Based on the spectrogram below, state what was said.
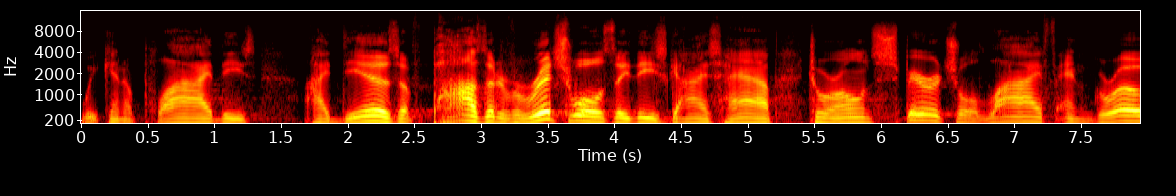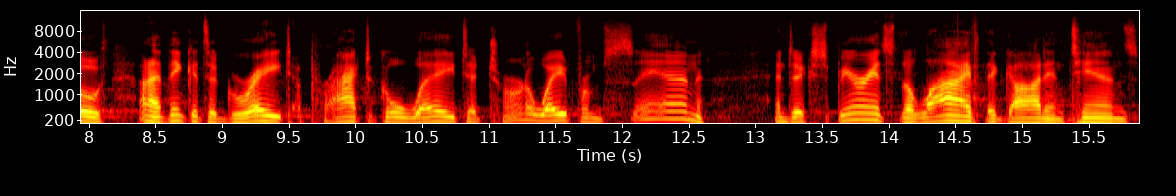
We can apply these ideas of positive rituals that these guys have to our own spiritual life and growth. And I think it's a great practical way to turn away from sin and to experience the life that God intends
